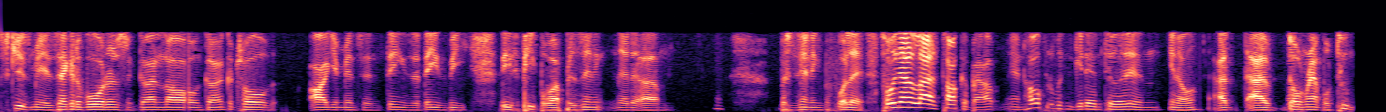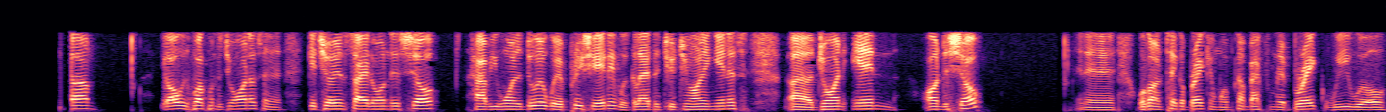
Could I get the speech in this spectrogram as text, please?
excuse me, executive orders and gun law and gun control arguments and things that these be these people are presenting that um presenting before that. So we got a lot to talk about, and hopefully we can get into it. And you know, I I don't ramble too. much. Um, you're always welcome to join us and get your insight on this show. However you want to do it, we appreciate it. We're glad that you're joining in us, uh, join in on the show. And uh, we're going to take a break, and when we come back from the break, we will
